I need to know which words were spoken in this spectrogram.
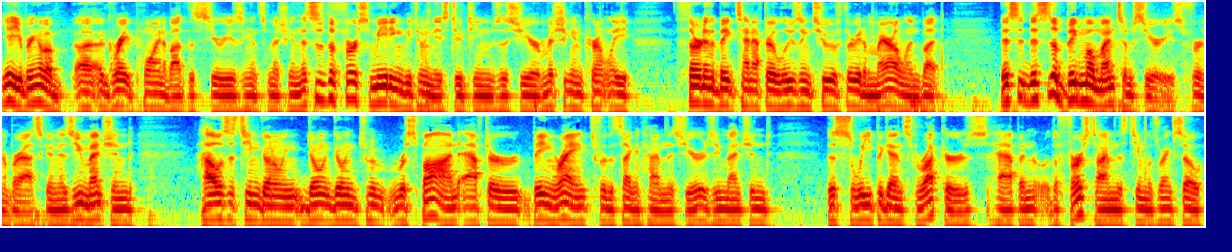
Yeah, you bring up a, a great point about this series against Michigan. This is the first meeting between these two teams this year. Michigan currently third in the Big Ten after losing two of three to Maryland, but this is this is a big momentum series for Nebraska. And as you mentioned, how is this team going going going to respond after being ranked for the second time this year? As you mentioned, the sweep against Rutgers happened the first time this team was ranked. So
